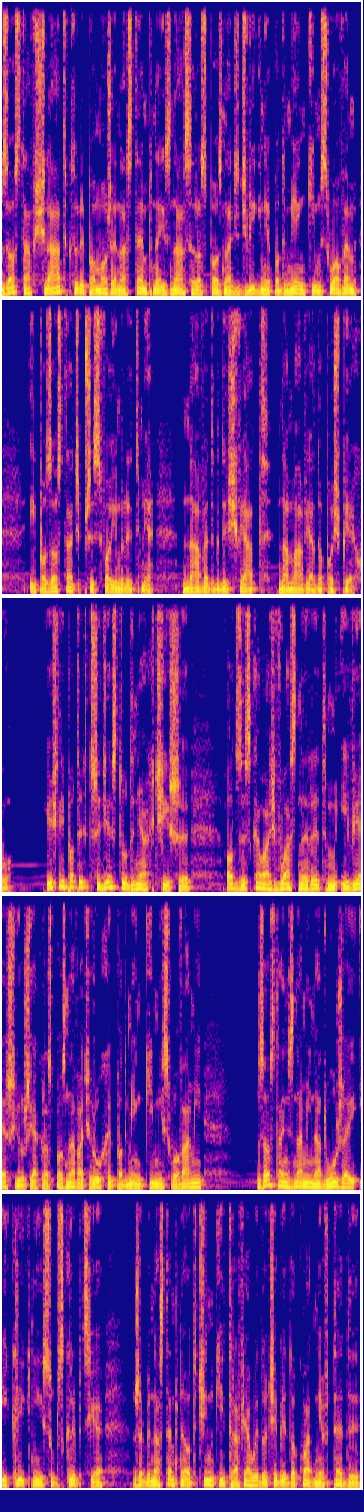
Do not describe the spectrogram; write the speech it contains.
Zostaw ślad, który pomoże następnej z nas rozpoznać dźwignię pod miękkim słowem i pozostać przy swoim rytmie, nawet gdy świat namawia do pośpiechu. Jeśli po tych 30 dniach ciszy odzyskałaś własny rytm i wiesz już, jak rozpoznawać ruchy pod miękkimi słowami, zostań z nami na dłużej i kliknij subskrypcję, żeby następne odcinki trafiały do Ciebie dokładnie wtedy,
